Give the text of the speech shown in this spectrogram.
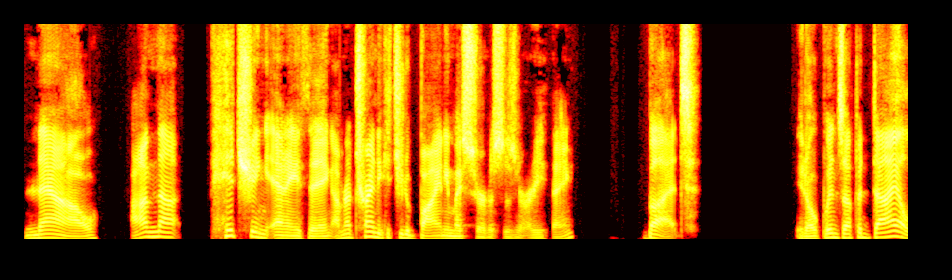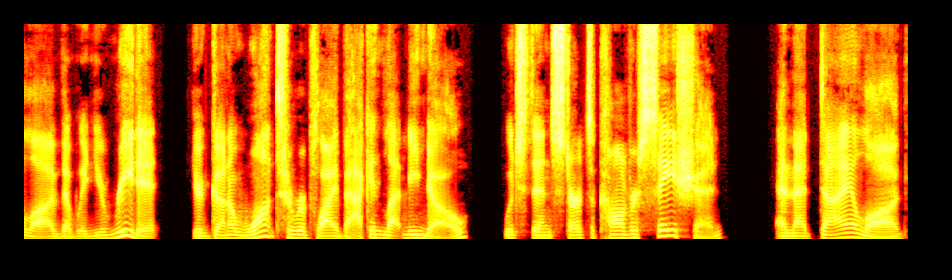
now I'm not pitching anything. I'm not trying to get you to buy any of my services or anything, but it opens up a dialogue that when you read it, you're going to want to reply back and let me know, which then starts a conversation. And that dialogue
